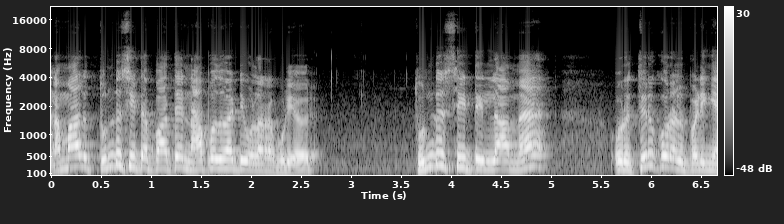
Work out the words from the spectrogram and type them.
நம்மால் துண்டு சீட்டை பார்த்தே நாற்பது வாட்டி உளரக்கூடியவர் துண்டு சீட்டு இல்லாமல் ஒரு திருக்குறள் படிங்க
